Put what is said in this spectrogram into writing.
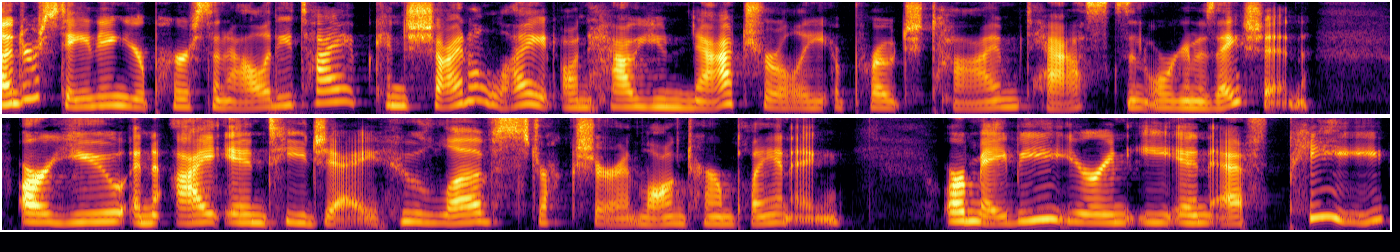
Understanding your personality type can shine a light on how you naturally approach time, tasks, and organization. Are you an INTJ who loves structure and long term planning? Or maybe you're an ENFP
